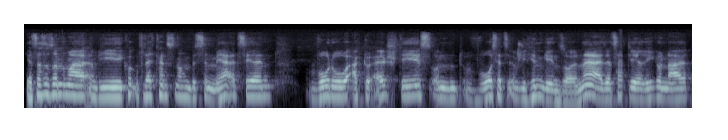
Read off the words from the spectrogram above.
Jetzt lass uns doch nochmal irgendwie gucken, vielleicht kannst du noch ein bisschen mehr erzählen wo du aktuell stehst und wo es jetzt irgendwie hingehen soll. Ne? Also jetzt habt ihr regional,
